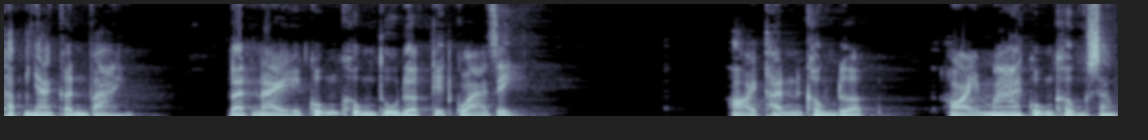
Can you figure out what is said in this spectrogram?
thắp nhang khấn vái. Lần này cũng không thu được kết quả gì. Hỏi thần không được, hỏi ma cũng không xong.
